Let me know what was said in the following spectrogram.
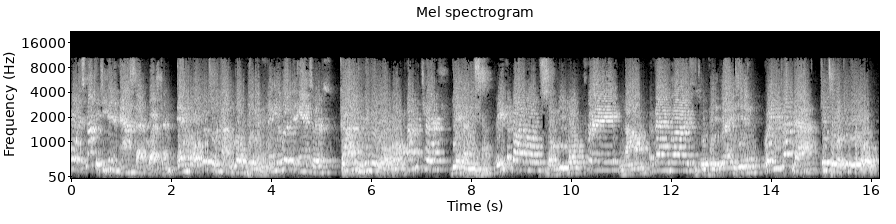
Penjo mang'eny kaka jakristo nyalo gamo kiromo Well, it's not that you didn't ask that question. en ok ochuno ng'ato duok penjo And you look at the answers, ka iwinjo duoko come to church, dhi kanisa read the Bible, som people pray, nam evangelize. odhi ya injili Well, you've done that, kitimo kiduogo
